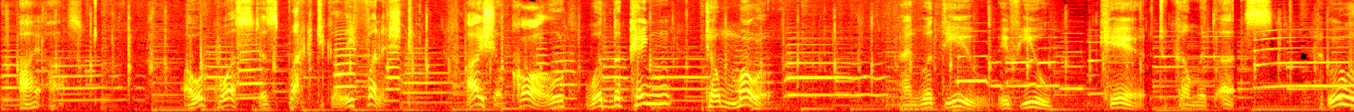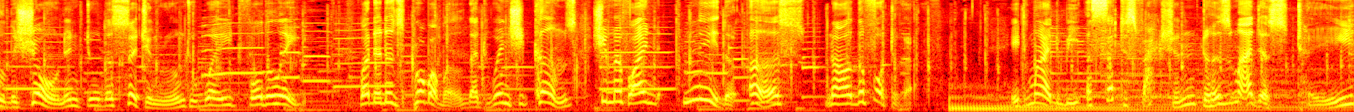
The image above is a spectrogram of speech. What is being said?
I asked. Our quest is practically finished. I shall call with the king tomorrow. And with you, if you care to come with us. We will be shown into the sitting room to wait for the lady. But it is probable that when she comes, she may find neither us nor the photograph. It might be a satisfaction to His Majesty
